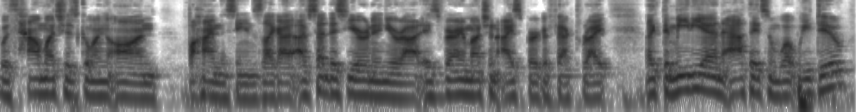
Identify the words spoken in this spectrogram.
with how much is going on behind the scenes. Like I, have said this year in and year out, is very much an iceberg effect, right? Like the media and the athletes and what we do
